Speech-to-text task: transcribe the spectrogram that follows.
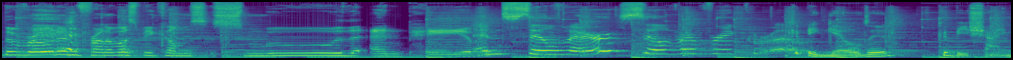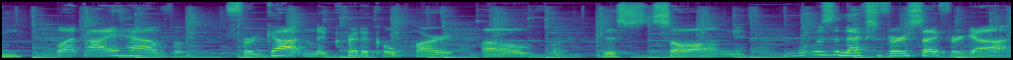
The road in front of us becomes smooth and paved. and silver, silver brick road. Could be gilded. Could be shiny. but I have forgotten a critical part of this song. What was the next verse I forgot?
